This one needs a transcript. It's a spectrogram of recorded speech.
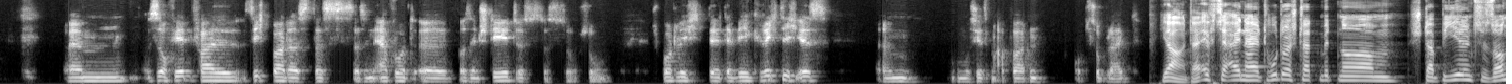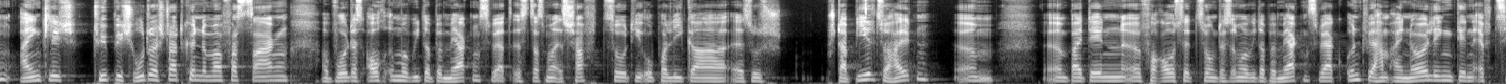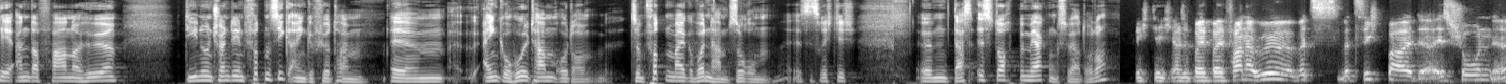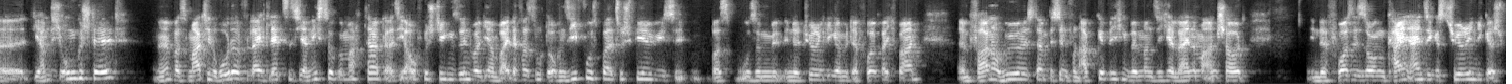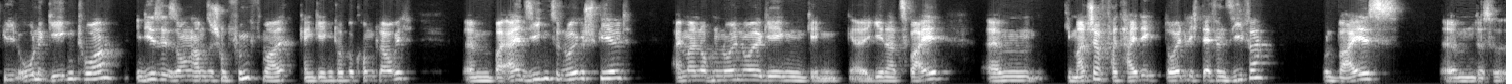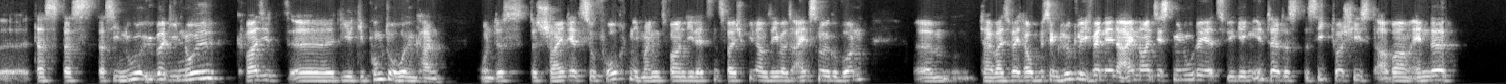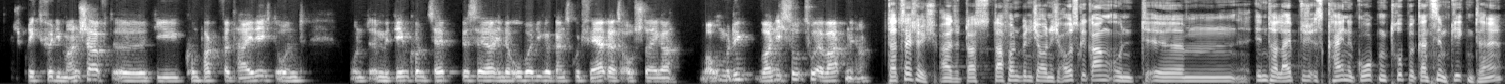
Ähm, es ist auf jeden Fall sichtbar, dass, dass, dass in Erfurt äh, was entsteht, dass, dass so, so sportlich der, der Weg richtig ist. Ähm, man muss jetzt mal abwarten, ob es so bleibt. Ja, der FC Einheit Ruderstadt mit einer stabilen Saison, eigentlich typisch Ruderstadt könnte man fast sagen, obwohl das auch immer wieder bemerkenswert ist, dass man es schafft, so die Oberliga äh, so stabil zu halten ähm, äh, bei den äh, Voraussetzungen. Das ist immer wieder bemerkenswert. Und wir haben einen Neuling, den FC an der Fahner Höhe, die nun schon den vierten Sieg eingeführt haben, ähm, eingeholt haben oder zum vierten Mal gewonnen haben, so rum. Ist es richtig? Ähm, das ist doch bemerkenswert, oder? Richtig, also bei, bei Fahner Höhe wird es sichtbar, da ist schon, äh, die haben sich umgestellt Ne, was Martin Roder vielleicht letztes Jahr nicht so gemacht hat, als sie aufgestiegen sind, weil die haben weiter versucht, Offensivfußball zu spielen, wie sie, was, wo sie in der Thüringen-Liga mit erfolgreich waren. Ähm, Fahner Höhe ist da ein bisschen von abgewichen, wenn man sich alleine mal anschaut. In der Vorsaison kein einziges Thüringen-Liga-Spiel ohne Gegentor. In dieser Saison haben sie schon fünfmal kein Gegentor bekommen, glaube ich. Ähm, bei allen Siegen zu Null gespielt. Einmal noch ein 0-0 gegen, gegen äh, Jena 2. Ähm, die Mannschaft verteidigt deutlich defensiver und weiß, ähm, dass, äh, dass, dass, dass sie nur über die Null quasi äh, die, die Punkte holen kann. Und das, das scheint jetzt zu fruchten. Ich meine, es waren die letzten zwei Spiele, haben sie jeweils 1-0 gewonnen. Ähm, teilweise vielleicht auch ein bisschen glücklich, wenn er in der 91. Minute jetzt wie gegen Inter das, das Siegtor schießt, aber am Ende spricht für die Mannschaft, äh, die kompakt verteidigt und und äh, mit dem Konzept bisher in der Oberliga ganz gut fährt als Aufsteiger. War unbedingt, war nicht so zu erwarten, ja. Tatsächlich, also das, davon bin ich auch nicht ausgegangen und ähm, Inter Leipzig ist keine Gurkentruppe, ganz im Gegenteil.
